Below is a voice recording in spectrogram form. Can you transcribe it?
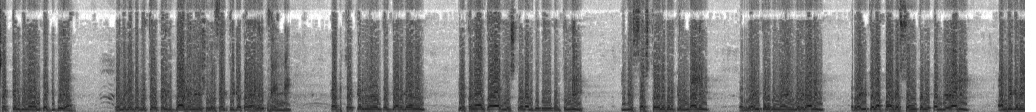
చక్కెర గుణాలు తగ్గిపోయారు. ఎందుకంటే ప్రతి ఒక్కరికి బాడీనే షుగర్ ఫ్యాక్టరీగా తయారైపోయింది. కాబట్టి చక్కెర గుణాలు తగ్గారు కానీ ఎథనాల్ తయారు చేసుకోవడానికి ఉపయోగపడుతుంది. ఇది సస్టైనబిలిటీ ఉండాలి. రైతులకు న్యాయం జరగాలి. రైతుల భాగస్వామితోనే పనిచేయాలి. అందుకని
